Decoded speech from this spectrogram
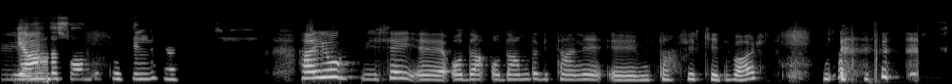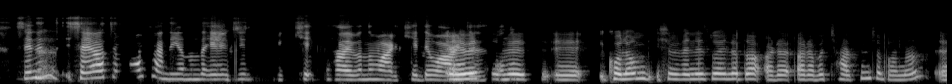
Bir anda sonda kesildi? Ha yok şey e, oda odamda bir tane e, misafir kedi var. Senin seyahat yaparken de yanında evcil bir ke- hayvanın var, kedi vardı. Evet, Onu... evet. E, Kolomb şimdi Venezuela'da ara, araba çarpınca bana e,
